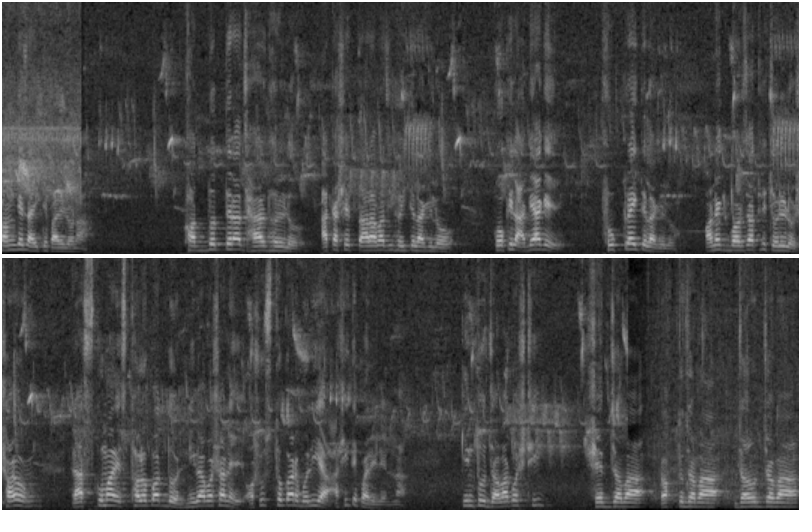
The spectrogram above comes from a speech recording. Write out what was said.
সঙ্গে যাইতে পারিল না। খদ্দত্তেরা ঝাড় ধরিল, আকাশের তারাবাজি হইতে লাগিল। কোকিল আগে আগে ফুকরাইতে লাগিল। অনেক বরযাত্রী চলিল। স্বয়ং রাজকুমার স্থলপদ্ম নিবাবসানে অসুস্থকর বলিয়া আসিতে পারিলেন না। কিন্তু জবাগোষ্ঠী শ্বেত জবা রক্তজবা জরজ্জবা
